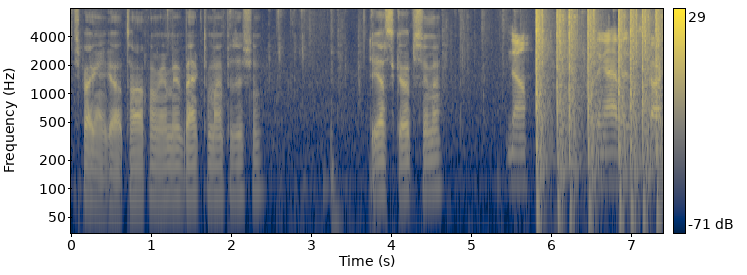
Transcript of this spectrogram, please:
He's probably gonna go up top. I'm gonna move back to my position. Do you have scopes, Sumo? No. I think I have a scar.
